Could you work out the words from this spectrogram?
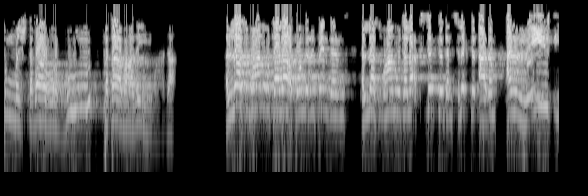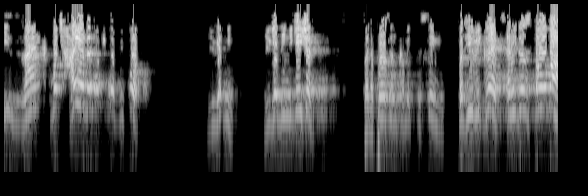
ثم اجتباه ربه فتاب عليه وهداه. Allah subhanahu wa ta'ala upon the repentance, Allah subhanahu wa ta'ala accepted and selected Adam and raised his rank much higher than what it was before. You get me? You get the indication? When a person commits a sin, but he regrets and he does tawbah,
